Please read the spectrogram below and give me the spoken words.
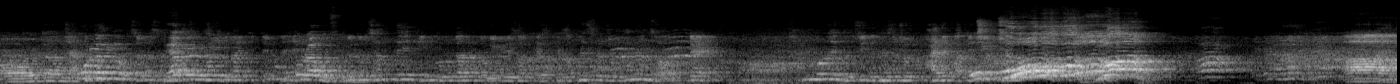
어 일단 골은 대한민국이 있기 때문에 골을 하고 있습니다. 그래도 상대의 빈 공간을 노리기 위해서 계속해서 패스를 좀 하면서 네. 한 번에 넣을 수 있는 패스를 좀 봐야 될 것 같아요. 오! 지금 오! 아, 대원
